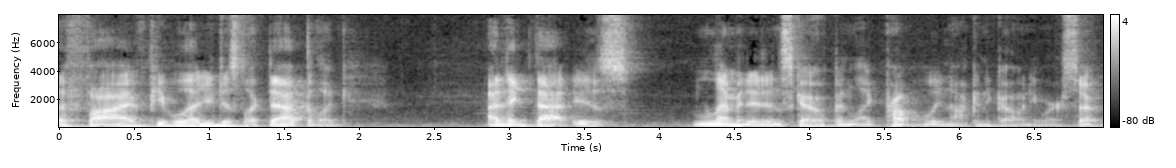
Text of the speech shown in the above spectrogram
the five people that you just looked at, but like I think that is limited in scope and like probably not going to go anywhere. So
